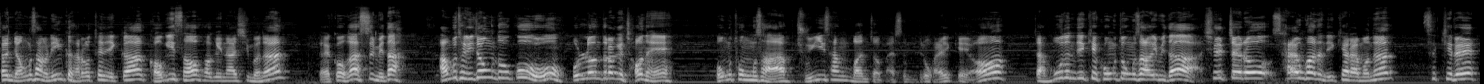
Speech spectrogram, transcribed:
전 영상 링크 달아놓을 테니까 거기서 확인하시면은 될 것 같습니다 아무튼 이 정도고 본론 들어가기 전에 공통사항 주의사항 먼저 말씀드리고 갈게요. 자 모든 니케 공통사항입니다. 실제로 사용하는 니케라면은 스킬을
